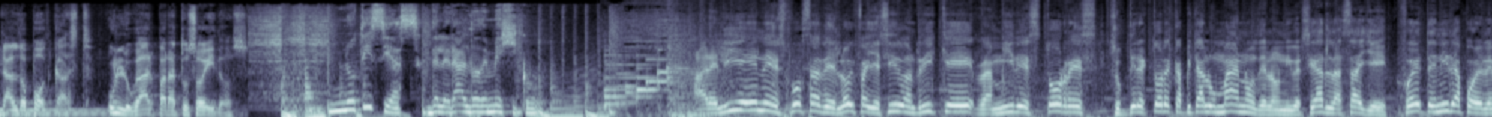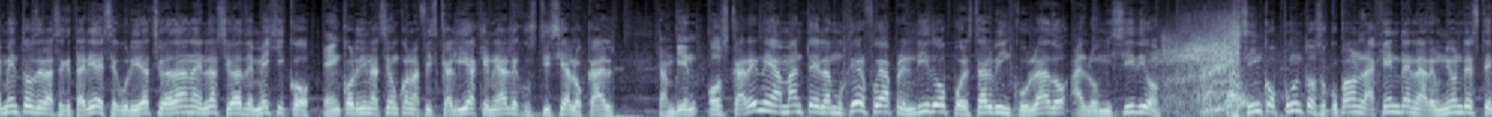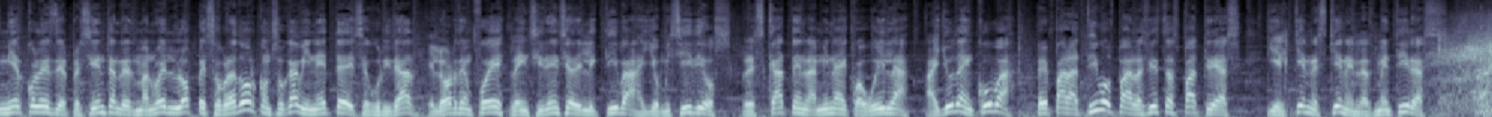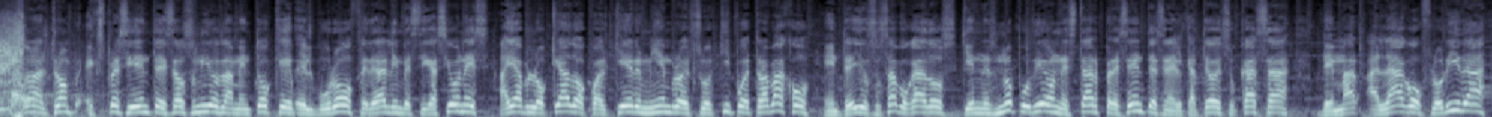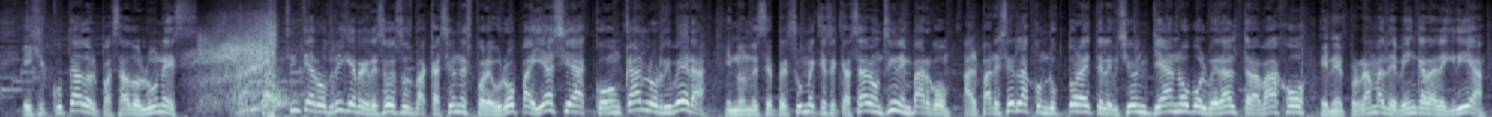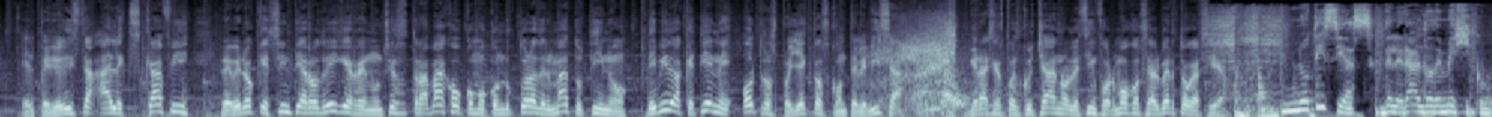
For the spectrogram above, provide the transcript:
Heraldo Podcast, un lugar para tus oídos. Noticias del Heraldo de México. Arelí N., esposa del hoy fallecido Enrique Ramírez Torres, subdirector de Capital Humano de la Universidad La Salle, fue detenida por elementos de la Secretaría de Seguridad Ciudadana en la Ciudad de México, en coordinación con la Fiscalía General de Justicia Local. También Oscar N., amante de la mujer, fue aprendido por estar vinculado al homicidio. Cinco puntos ocuparon la agenda en la reunión de este miércoles del presidente Andrés Manuel López Obrador con su gabinete de seguridad. El orden fue la incidencia delictiva y homicidios, rescate en la mina de Coahuila, ayuda en Cuba, preparativos para las fiestas patrias y el quién es quién en las mentiras. Donald Trump, expresidente de Estados Unidos, lamentó que el Buró Federal de Investigaciones haya bloqueado a cualquier miembro de su equipo de trabajo, entre ellos sus abogados, quienes no pudieron estar presentes en el cateo de su casa de Mar a Lago, Florida, ejecutado el pasado lunes. Cintia Rodríguez regresó de sus vacaciones por Europa y Asia con Carlos Rivera, en donde se presume que se casaron. Sin embargo, al parecer la conductora de televisión ya no volverá al trabajo en el programa de Venga la Alegría. El periodista Alex Caffey reveló que Cintia Rodríguez renunció a su trabajo como conductora del matutino debido a que tiene otros proyectos con Televisa. Gracias por escucharnos, les informó José Alberto García. Noticias del Heraldo de México.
